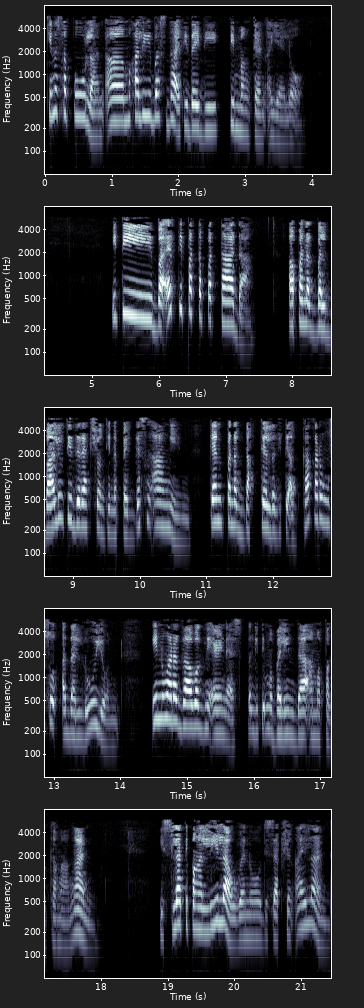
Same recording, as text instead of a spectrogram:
kinasapulan, a makalibas da iti day di timangken a yelo. Iti baet ti patapatada, a panagbalbaliw ti direksyon ti napeggas nga angin, ken panagdakkel dagiti agkakarungsot a daluyon, inwaragawag ni Ernest dagiti mabalinda ang mapagkamangan Isla ti Pangalilaw, wano Deception Island.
